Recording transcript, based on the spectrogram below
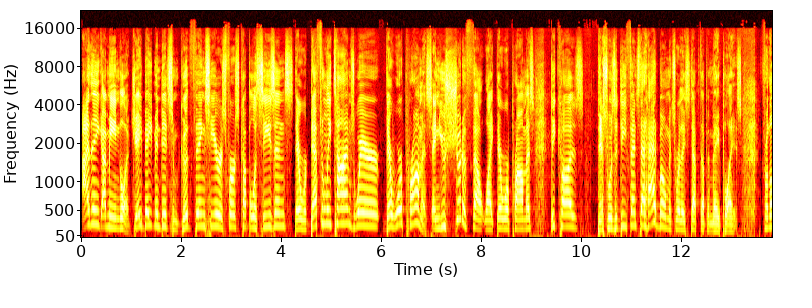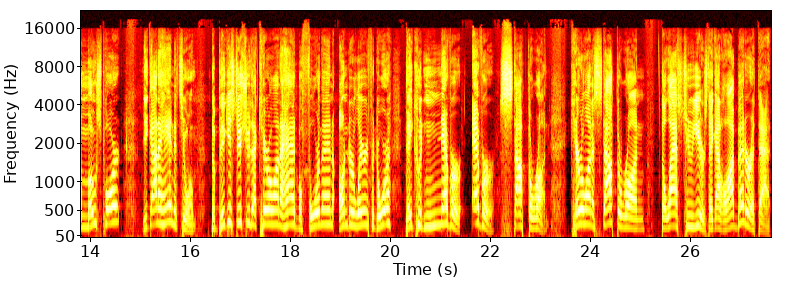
I think I mean, look, Jay Bateman did some good things here his first couple of seasons. There were definitely times where there were promise and you should have felt like there were promise because this was a defense that had moments where they stepped up and made plays. For the most part, you got to hand it to them. The biggest issue that Carolina had before then under Larry Fedora, they could never, ever stop the run. Carolina stopped the run the last two years. They got a lot better at that.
